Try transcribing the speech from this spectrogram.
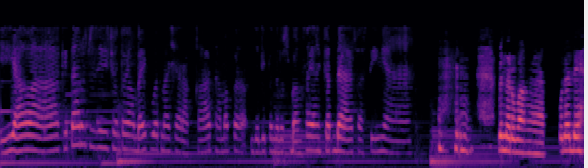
Iyalah, kita harus jadi contoh yang baik buat masyarakat sama pe jadi penerus bangsa yang cerdas pastinya. Bener banget. Udah deh,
